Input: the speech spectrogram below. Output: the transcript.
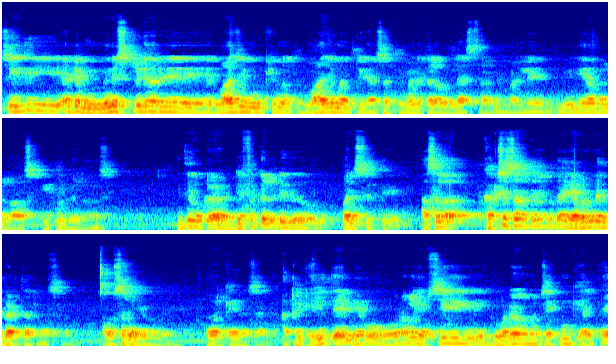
సో ఇది అంటే మినిస్టర్ గారి మాజీ ముఖ్యమంత్రి మాజీ మంత్రి గారు సత్యమణితో వదిలేస్తారని మళ్ళీ media will lose people will lose ఇది ఒక డిఫికల్ట్ పరిస్థితి. అసలు కక్ష సాధింపుగా ఎవరి మీద పెడతారు అసలు? అవసరం ఏముంది ఎవరికైనా సరే. అక్కడికి వెళ్తే మేము ఓవరాల్ ఎఫ్సీ గోడౌన్ చెకింగ్కి వెళ్తే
